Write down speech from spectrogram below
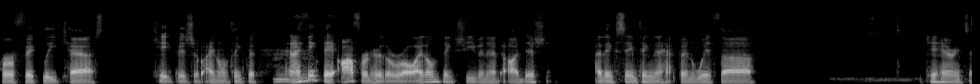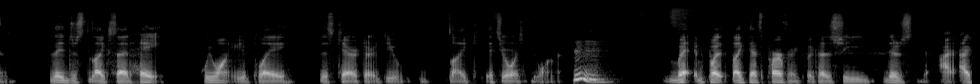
perfectly cast Kate Bishop. I don't think that, and I Mhm. think they offered her the role. I don't think she even had to audition. I think same thing that happened with uh Kit Harington. They just like said, "Hey, we want you to play this character. Do you like it's yours if you want it?" Hmm. But but like that's perfect because she there's I I,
